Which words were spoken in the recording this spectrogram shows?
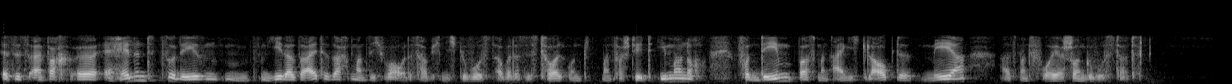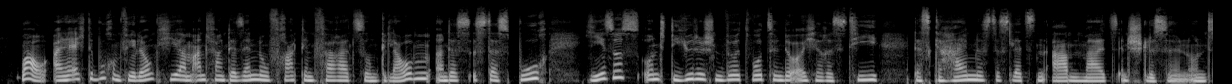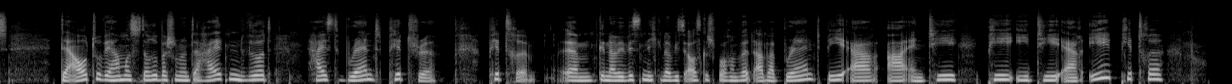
Es ist einfach äh, erhellend zu lesen. Von jeder Seite sagt man sich, wow, das habe ich nicht gewusst, aber das ist toll. Und man versteht immer noch von dem, was man eigentlich glaubte, mehr, als man vorher schon gewusst hat. Wow, eine echte Buchempfehlung. Hier am Anfang der Sendung fragt den Pfarrer zum Glauben. Und das ist das Buch Jesus und die jüdischen Wurzeln der Eucharistie, das Geheimnis des letzten Abendmahls entschlüsseln. Und der Autor, wir haben uns darüber schon unterhalten, wird, heißt Brand Pitre. Pitre. Ähm, genau, wir wissen nicht genau, wie es ausgesprochen wird, aber Brand, B-R-A-N-T, P-I-T-R-E, Pitre.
